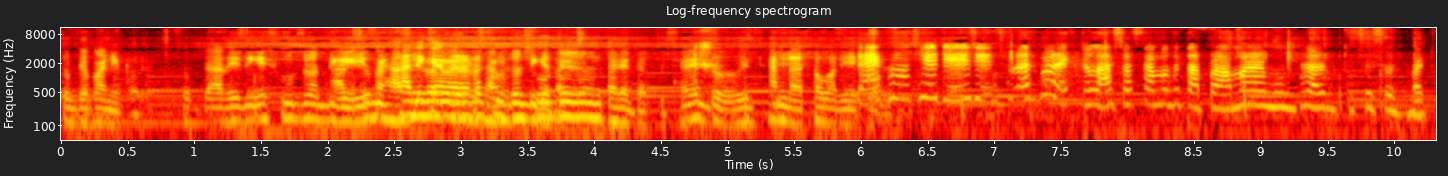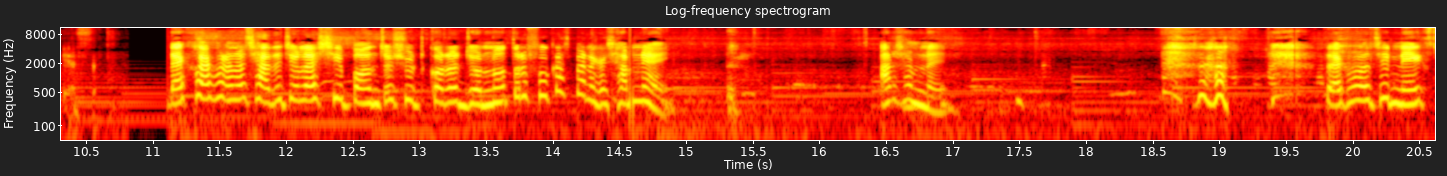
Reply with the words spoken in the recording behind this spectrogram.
চোখে পানি পড়ে। আর এদিকে সূর্যের দিকে এই খালি ক্যামেরাটা সূর্যের দিকে থাকতেছি। এই তো ঠান্ডা সবারই এখন হচ্ছে যে চেঞ্জ করার পর একটা লাস্ট আছে আমাদের তারপর আমার আর কিছু শুট বাকি আছে। দেখো এখন আমরা ছাদে চলে আসছি পঞ্চ শুট করার জন্য। তোর ফোকাস পায় নাকি সামনে আয়। আর সামনে আয়। তো এখন হচ্ছে নেক্সট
